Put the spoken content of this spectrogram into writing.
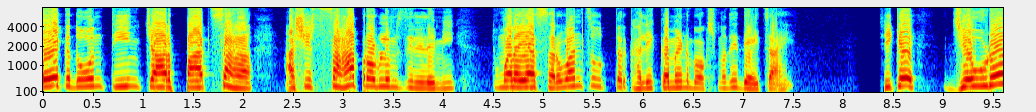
एक दोन तीन चार पाच सहा असे सहा प्रॉब्लेम्स दिलेले मी तुम्हाला या सर्वांचं उत्तर खाली कमेंट बॉक्समध्ये द्यायचं आहे. ठीक आहे? जेवढं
